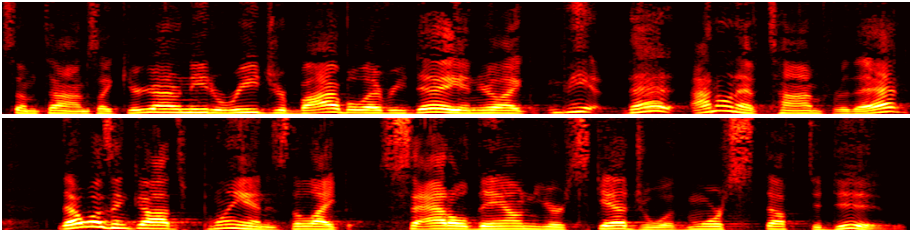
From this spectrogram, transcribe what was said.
sometimes. Like you're going to need to read your Bible every day. And you're like, man, that, I don't have time for that. That wasn't God's plan, is to like saddle down your schedule with more stuff to do.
